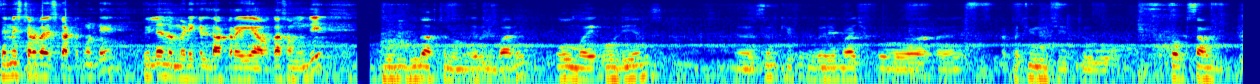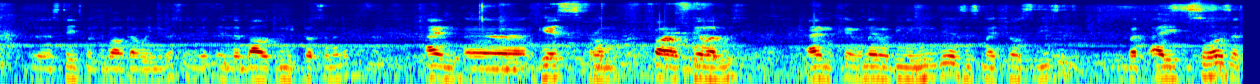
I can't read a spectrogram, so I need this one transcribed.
సెమిస్టర్ వైజ్ కట్టుకుంటే పిల్లలు మెడికల్ డాక్టర్ అయ్యే అవకాశం ఉంది. Good afternoon, everybody, all my audience. Uh, thank you very much for uh, opportunity to talk some uh, statement about our university and about me personally. I'm uh, guest from far of Belarus. I have never been in India. This is my first visit, but I saw that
